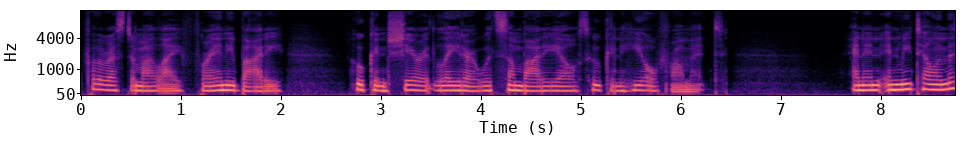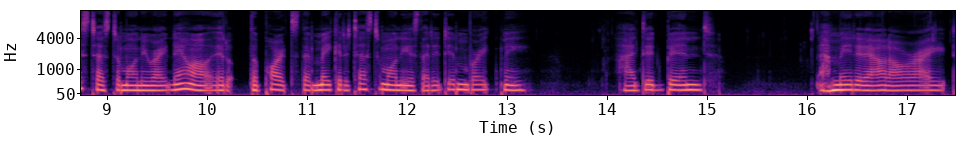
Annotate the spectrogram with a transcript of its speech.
for the rest of my life, for anybody who can share it later with somebody else who can heal from it. And in, in me telling this testimony right now, it, the parts that make it a testimony is that it didn't break me. I did bend. I made it out all right.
